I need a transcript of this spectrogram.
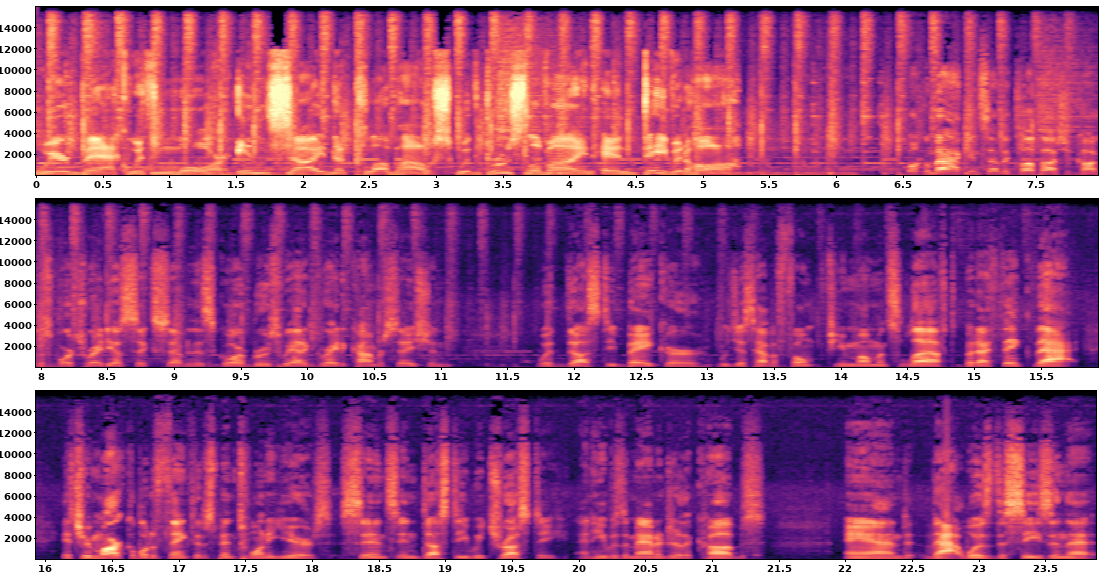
We're back with more Inside the Clubhouse with Bruce Levine and David Haugh. Welcome back inside the clubhouse, Chicago Sports Radio 670. The score, Bruce. We had a great conversation with Dusty Baker. We just have a few moments left, but I think that it's remarkable to think that it's been 20 years since in Dusty we trusty, and he was the manager of the Cubs, and that was the season that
